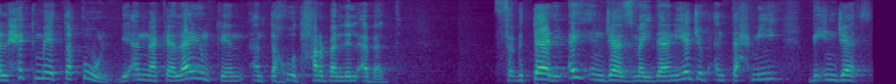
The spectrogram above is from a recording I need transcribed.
الحكمة تقول بأنك لا يمكن أن تخوض حربا للأبد فبالتالي أي إنجاز ميداني يجب أن تحميه بإنجاز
